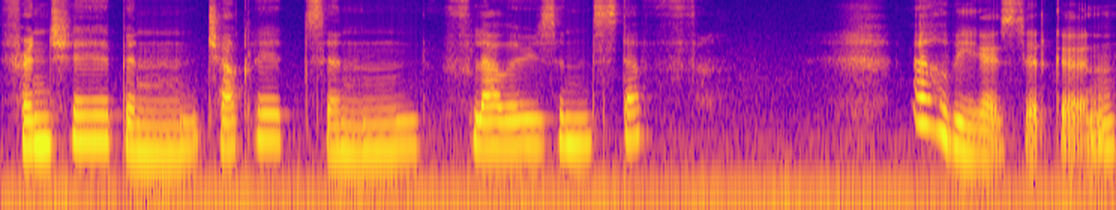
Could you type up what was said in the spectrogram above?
friendship and chocolates and flowers and stuff? I hope you guys did good.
